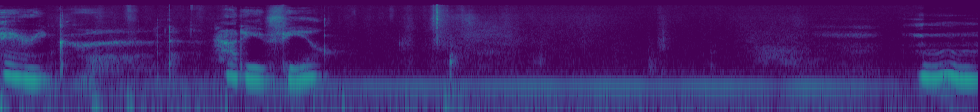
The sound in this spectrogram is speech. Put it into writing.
Very good. How do you feel? Hmm.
